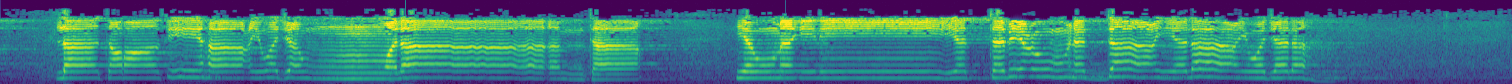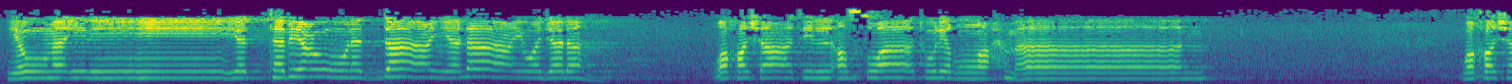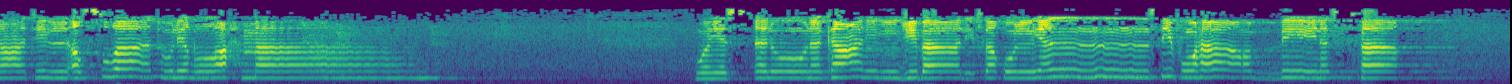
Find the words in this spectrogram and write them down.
لا ترى فيها عوجا ولا أمتا. يومئذ يتبعون الداعي لا عوج له. يومئذ يتبعون الداعي لا عوج له. وخشعت الأصوات للرحمن. وخشعت الأصوات للرحمن. ويسألونك عن الجبال فقل ينسفها ربي نسفا.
